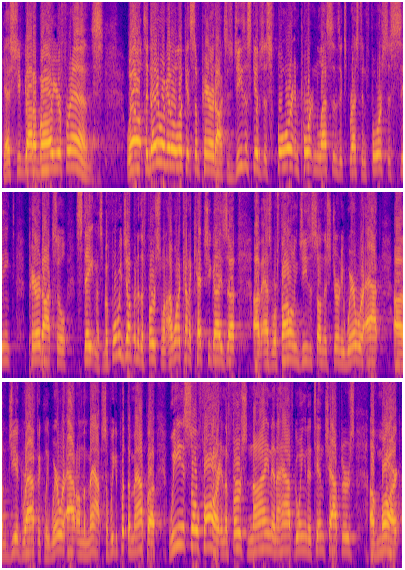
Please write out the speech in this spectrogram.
Guess you've got to borrow your friends. Well, today we're going to look at some paradoxes. Jesus gives us four important lessons expressed in four succinct paradoxical statements. Before we jump into the first one, I want to kind of catch you guys up uh, as we're following Jesus on this journey, where we're at um, geographically, where we're at on the map. So if we could put the map up, we so far in the first nine and a half, going into ten chapters of Mark,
